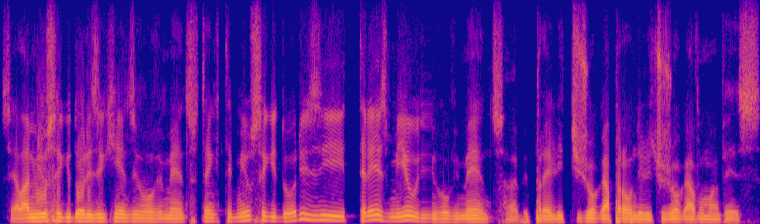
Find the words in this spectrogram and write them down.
sei lá, mil seguidores e 500 envolvimentos. Tem que ter mil seguidores e 3 mil envolvimentos, sabe? Para ele te jogar para onde ele te jogava uma vez.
